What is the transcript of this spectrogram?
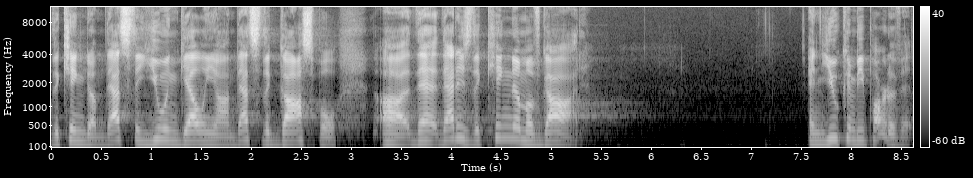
the kingdom. That's the euangelion. That's the gospel. Uh, that, that is the kingdom of God. And you can be part of it.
